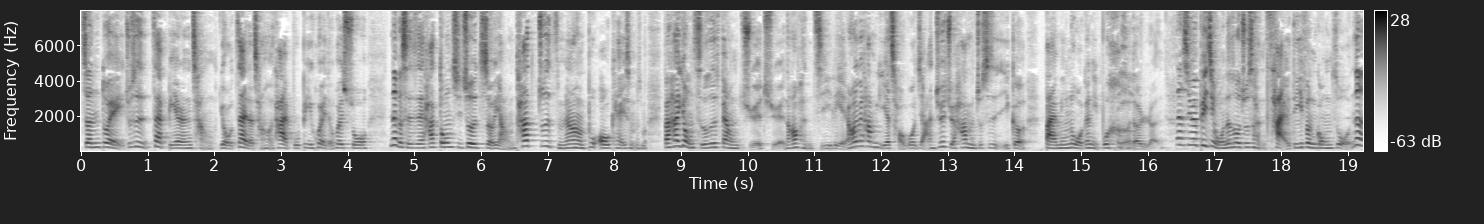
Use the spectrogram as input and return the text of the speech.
针对，就是在别人场有在的场合，他也不避讳的会说。那个谁谁他东西就是这样，他就是怎么样不 OK 什么什么，反正他用词都是非常决绝，然后很激烈，然后因为他们也吵过架，你就会觉得他们就是一个摆明了我跟你不合的人。嗯、但是因为毕竟我那时候就是很菜，第一份工作，那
